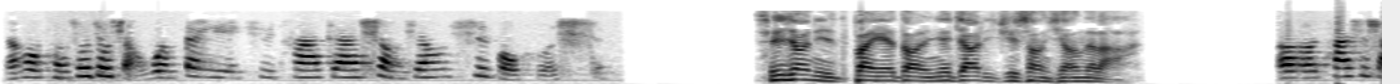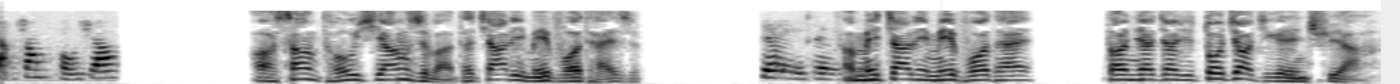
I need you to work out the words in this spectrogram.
然后同修就想问半夜去他家上香是否合适？谁叫你半夜到人家家里去上香的啦？呃，他是想上头香，啊，上头香是吧？他家里没佛台是吧？对对。他没家里没佛台，到人家家去多叫几个人去啊！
